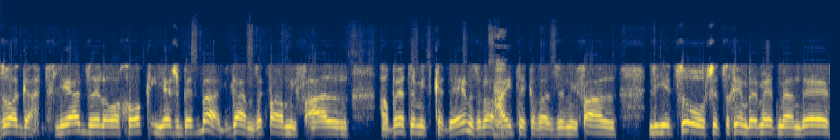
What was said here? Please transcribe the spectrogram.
זו הגת. ליד זה לא רחוק, יש בית בד, גם, זה כבר מפעל הרבה יותר מתקדם, זה לא כן. הייטק, אבל זה מפעל לייצור שצריכים באמת מהנדס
